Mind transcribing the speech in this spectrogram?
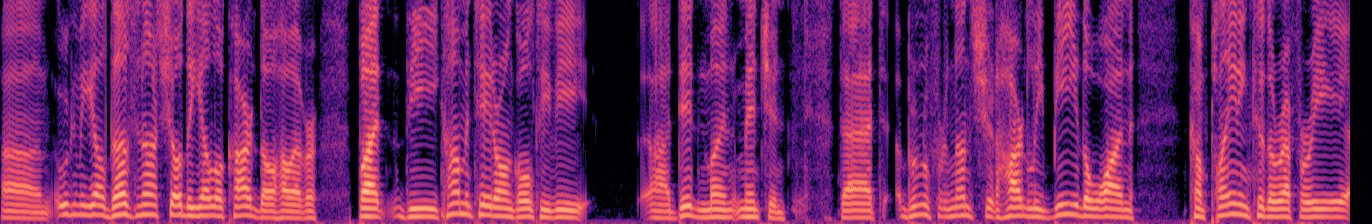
Um, Miguel does not show the yellow card, though, however, but the commentator on Goal TV uh, did mention that Bruno Fernandes should hardly be the one complaining to the referee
